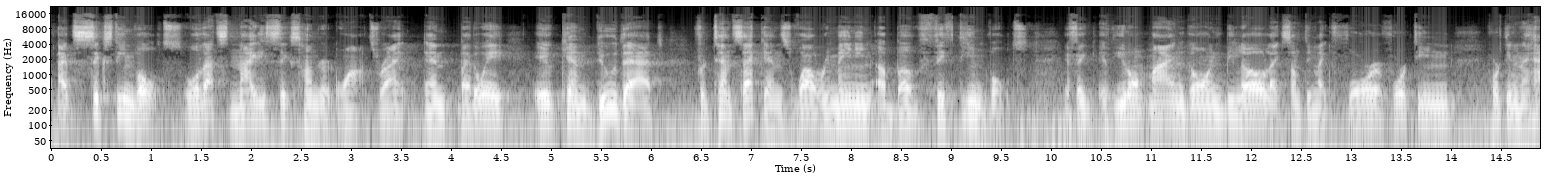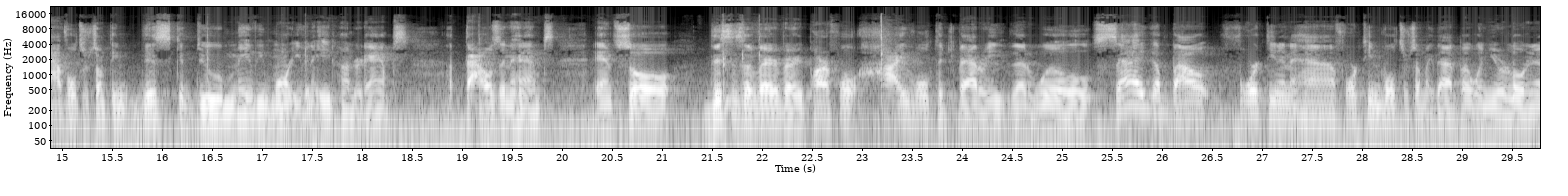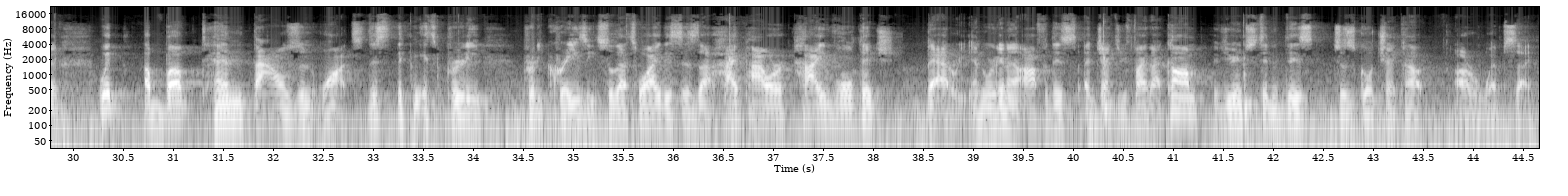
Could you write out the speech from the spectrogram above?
at 16 volts, well, that's 9,600 watts, right? And by the way, it can do that for 10 seconds while remaining above 15 volts. If, it, if you don't mind going below like something like 4, 14, 14 and a half volts or something, this could do maybe more, even 800 amps, a thousand amps. And so this is a very, very powerful high voltage battery that will sag about 14 and a half, 14 volts or something like that. But when you're loading it with above 10,000 watts, this thing is pretty, pretty crazy. So that's why this is a high power, high voltage battery. And we're gonna offer this at jag35.com. If you're interested in this, just go check out our website.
